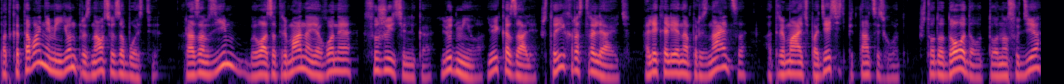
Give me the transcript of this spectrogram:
Пад катаваннямі ён прызнаўся ў забойстве. Разам з ім была затрымана ягоная сужыцельніка Людміла. Ёй казалі, што іх расстраляюць, але калі яна прызнаецца, атрымаюць па 10-15 год. Што да довадаў, то на суде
